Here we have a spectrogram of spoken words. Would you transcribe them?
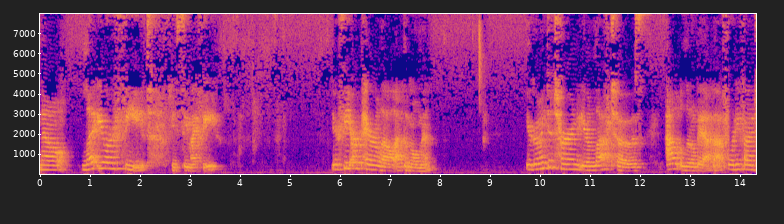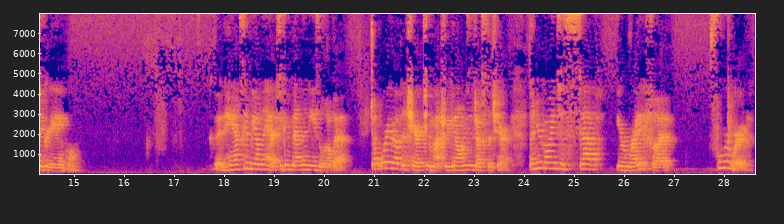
Now, let your feet, you see my feet, your feet are parallel at the moment. You're going to turn your left toes out a little bit at that 45 degree angle. Good. Hands can be on the hips. You can bend the knees a little bit. Don't worry about the chair too much. We can always adjust the chair. Then you're going to step your right foot forward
